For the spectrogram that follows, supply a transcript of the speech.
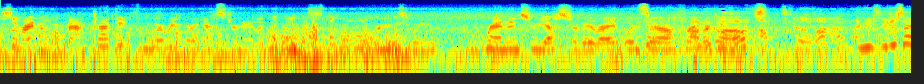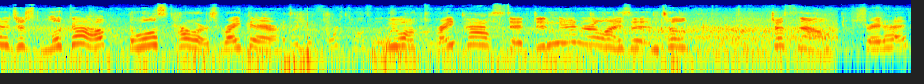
So right now we're backtracking from where we were yesterday. Like this is the Walgreens we ran into yesterday, right? When Sarah brought her gloves. up to the left. And if you decided to just look up, the Willis Tower is right there. It's like the fourth tallest building. We walked right past it, didn't even realize it until just now. Straight ahead,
